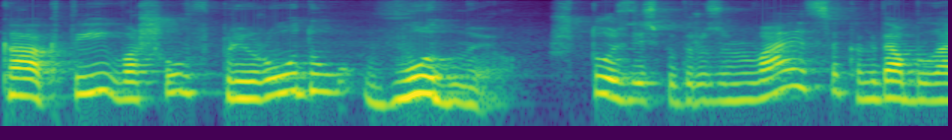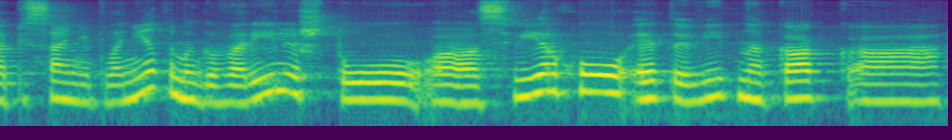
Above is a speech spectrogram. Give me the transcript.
как ты вошел в природу водную. Что здесь подразумевается? Когда было описание планеты, мы говорили, что э, сверху это видно как...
